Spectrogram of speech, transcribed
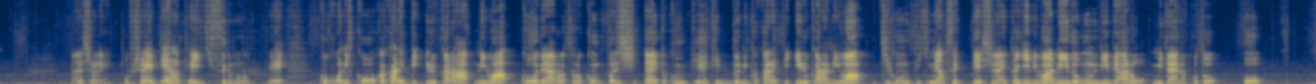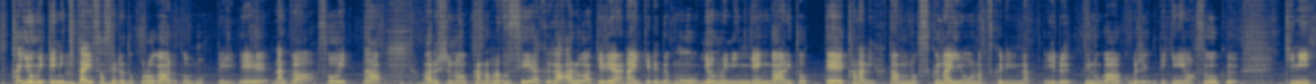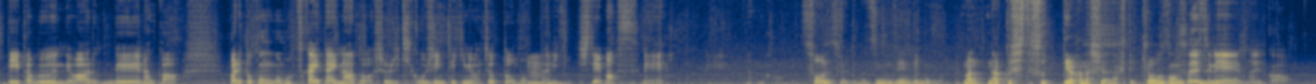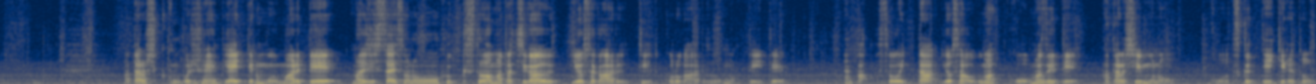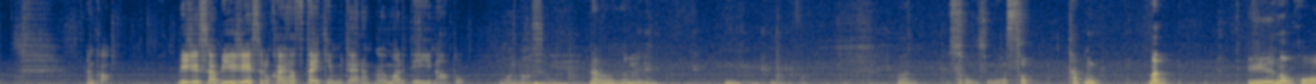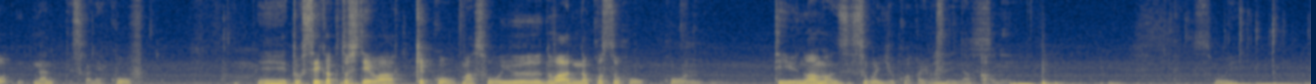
なんでしょうね、オプション API の定義するものって、ここにこう書かれているからにはこうであろう。そのコンポジシえーと、 computed に書かれているからには、基本的には設定しない限りは read only であろうみたいなことを読み手に期待させるところがあると思っていて、なんかそういったある種の必ず制約があるわけではないけれども、読む人間側にとってかなり負担の少ないような作りになっているっていうのが、個人的にはすごく気に入っていた部分ではあるんで、なんか割と今後も使いたいなとは正直個人的にはちょっと思ったりしてますね。なんか。そうですよでも全然でもまあなくすっていう話じゃなくて共存っていう。そうですね、なんか、新しくコンポジション API っていうのも生まれて、まあ、実際そのフックスとはまた違う良さがあるっていうところがあると思っていて、なんかそういった良さをうまくこう混ぜて新しいものをこう作っていけると、なんか BGS は BGS の開発体験みたいなのが生まれていいなと思いますね。なるほどな。るほど、まあ、そうですよね。そ多分まあビューのこうなんですかね。こうえー、と性格としては結構、まあ、そういうのは残す方向っうんうん。ていうのはまずすごいよくわかりますね、なんかですごい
